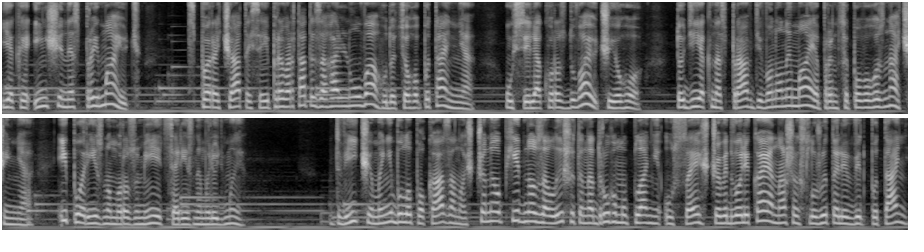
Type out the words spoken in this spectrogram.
яке інші не сприймають, сперечатися і привертати загальну увагу до цього питання, усіляко роздуваючи його, тоді як насправді воно не має принципового значення і по-різному розуміється різними людьми. Двічі мені було показано, що необхідно залишити на другому плані усе, що відволікає наших служителів від питань,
